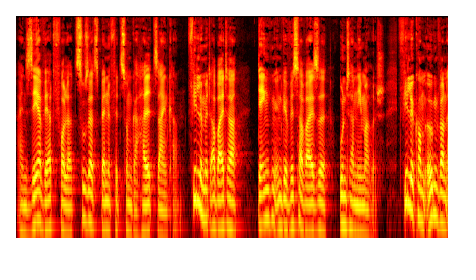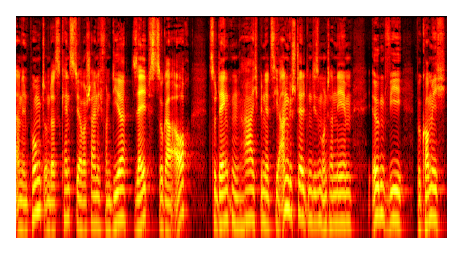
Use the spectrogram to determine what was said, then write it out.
ein sehr wertvoller Zusatzbenefit zum Gehalt sein kann. Viele Mitarbeiter denken in gewisser Weise unternehmerisch. Viele kommen irgendwann an den Punkt, und das kennst du ja wahrscheinlich von dir selbst sogar auch, zu denken, ha, ich bin jetzt hier angestellt in diesem Unternehmen, irgendwie bekomme ich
